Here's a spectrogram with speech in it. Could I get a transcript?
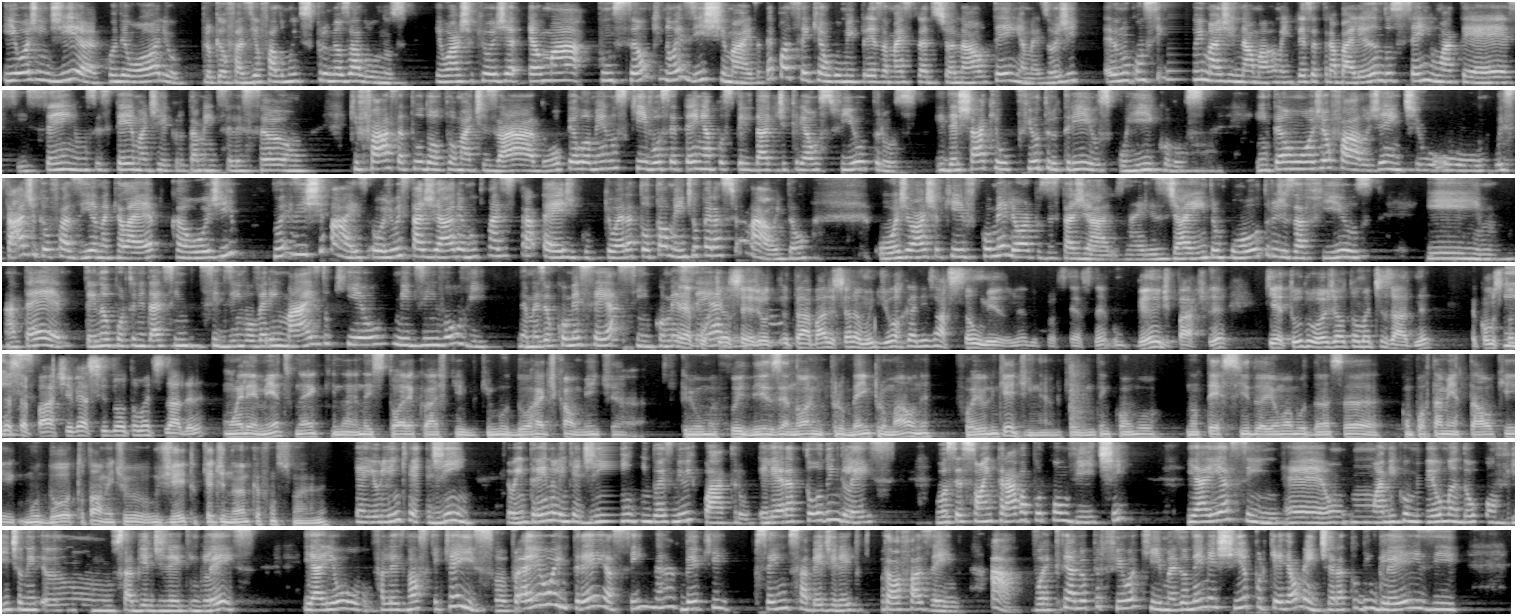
E hoje em dia, quando eu olho para o que eu fazia, eu falo muito isso para os meus alunos. Eu acho que hoje é uma função que não existe mais. Até pode ser que alguma empresa mais tradicional tenha, mas hoje eu não consigo imaginar uma, uma, empresa trabalhando sem um ATS, sem um sistema de recrutamento e seleção, que faça tudo automatizado, ou pelo menos que você tenha a possibilidade de criar os filtros e deixar que o filtro trie os currículos. Então, hoje eu falo, gente, o, o estágio que eu fazia naquela época, hoje não existe mais. Hoje o estagiário é muito mais estratégico, porque eu era totalmente operacional. Então, hoje eu acho que ficou melhor para os estagiários, né? Eles já entram com outros desafios e até tendo a oportunidade de se desenvolverem mais do que eu me desenvolvi. Né? Mas eu comecei assim, comecei É, porque, ali... ou seja, o, o trabalho isso era muito de organização mesmo, né, do processo, né? Grande parte, né? Que é tudo hoje automatizado, né? É como se toda Isso. essa parte tivesse sido automatizada, né? Um elemento, né, que na, na história que eu acho que, que mudou radicalmente, a, criou uma fluidez enorme para o bem e para o mal, né? Foi o LinkedIn, né? O LinkedIn não tem como não ter sido aí uma mudança comportamental que mudou totalmente o, o jeito que a dinâmica funciona, né? É, e o LinkedIn, eu entrei no LinkedIn em 2004. Ele era todo inglês. Você só entrava por convite e aí, assim, é, um, um, amigo meu mandou o convite, eu, nem, eu, não sabia direito inglês, e aí eu falei, nossa, o que, que é isso? Aí eu entrei assim, né, meio que sem saber direito o que eu estava fazendo. Ah, vou criar meu perfil aqui, mas eu nem mexia porque realmente era tudo inglês e,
